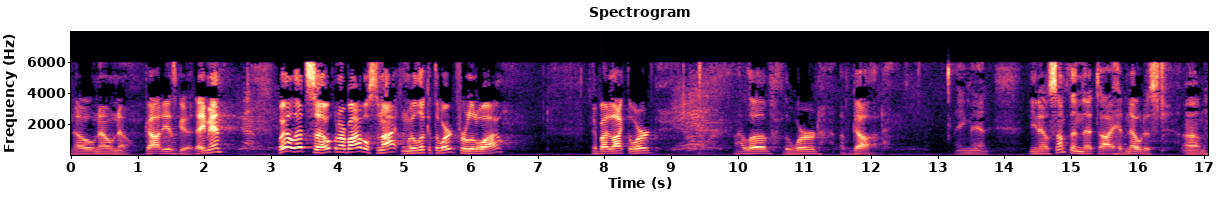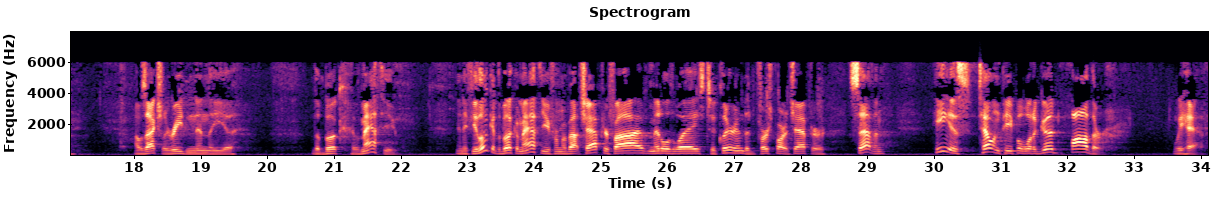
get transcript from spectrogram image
No, no, no. God is good. Amen? Well, let's uh, open our Bibles tonight and we'll look at the Word for a little while. Everybody like the Word? I love the Word of God. Amen. You know, something that I had noticed, um, I was actually reading in the, uh, the book of Matthew. And if you look at the book of Matthew from about chapter 5, middle of the ways, to clear into the first part of chapter 7, he is telling people what a good father we have.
